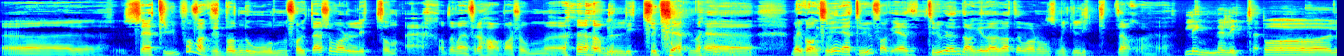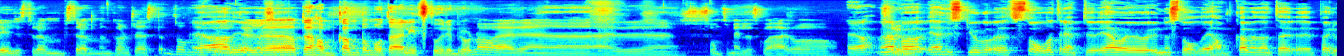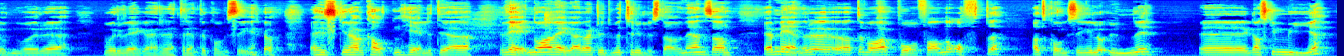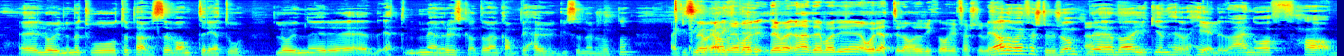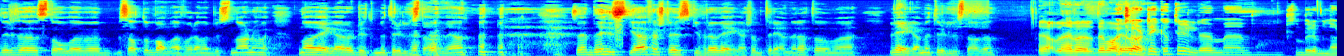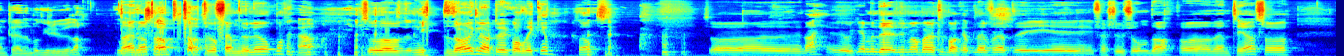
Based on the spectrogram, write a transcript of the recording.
Eh, så jeg tror på faktisk på noen folk der så var det litt sånn eh, at det var en fra Hamar som eh, hadde litt suksess med, med Kongsvinger. Jeg tror, jeg tror den dag i dag at det var noen som ikke likte Ligner litt på Lillestrøm-strømmen, kanskje, Espen? Sånn, Ja, det til eh, At HamKam på en måte er litt storebroren og er, eh, er eh, sånn som LSK er. Og Ja, men jeg, bare, jeg husker jo Ståle trente jo Jeg var jo under Ståle i HamKam i den perioden hvor, eh, hvor Vegard trente Kongsvinger. Jeg husker han kalte den hele tida Nå har Vegard vært ute med tryllestaven igjen, så han, jeg mener at det var påfallende ofte at Kongsvinger lå under eh, ganske mye. Eh, lå under med to til pause, vant 3-2. Lå under eh, et, Mener å huske at det var en kamp i Haugesund eller noe sånt. Er Det, det det, er var, riktig. det, var, nei, det var i året etter da vi rykka opp i første Ja, det var i første divisjon. Ja. Da gikk en he- hele Nei, nå fader Ståle satt og banna foran i bussen. Nå har, nå- nå har Vegard vært ute med tryllestaven igjen. så det husker jeg første jeg husker fra Vegard som trener. At han, eh, Vegard med tryllestaven. Ja, men det, var, det var Han klarte ikke å trylle med, som Brumunddal-trener mot Grue, da. Nei, da tapte vi jo 5-0 eller noe. Ja. Så da, Nittedal klarte kvaliken. Sant? Så Nei, vi gjorde ikke Men det, vi må bare tilbake til det. For at i, i første divisjon da, på den tida, så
